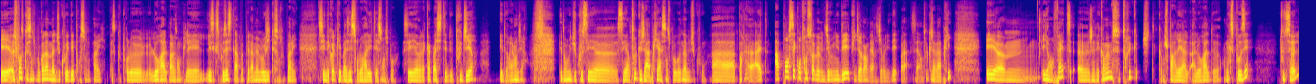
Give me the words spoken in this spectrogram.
Et euh, je pense que Sciences Po Grenoble m'a du coup aidé pour Sciences Po Paris. Parce que pour le, l'oral, par exemple, les, les exposés, c'était à peu près la même logique que Sciences Po Paris. C'est une école qui est basée sur l'oralité Sciences Po. C'est euh, la capacité de tout dire et de rien dire. Et donc, du coup, c'est, euh, c'est un truc que j'ai appris à Sciences Po Grenoble, du coup. À, à, être, à penser contre soi-même, dire une idée et puis dire l'inverse, dire une idée. Voilà. C'est un truc que j'avais appris. Et, euh, et en fait, euh, j'avais quand même ce truc, quand je parlais à, à l'oral de, en exposé, toute seule,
